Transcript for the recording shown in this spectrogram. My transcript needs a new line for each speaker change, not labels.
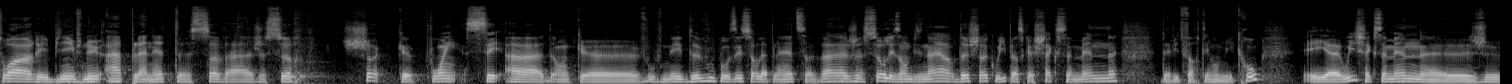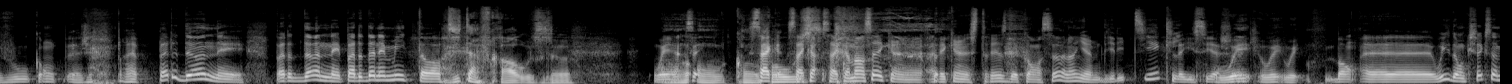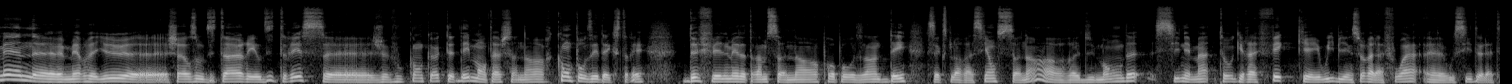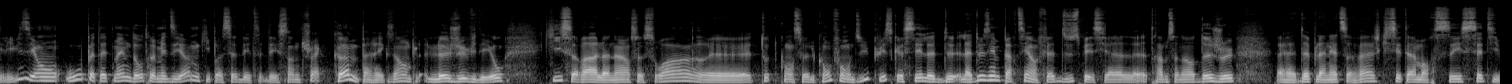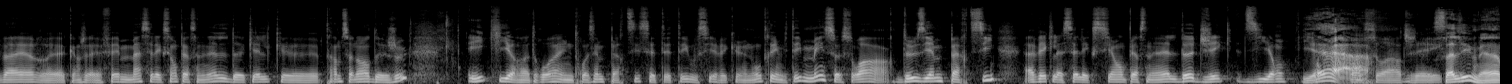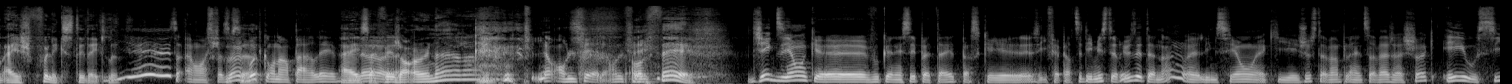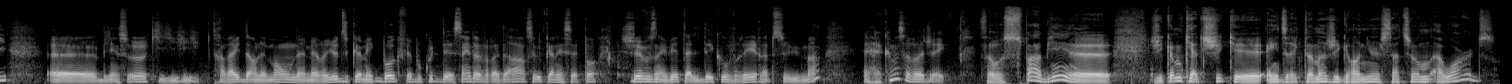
Bonsoir et bienvenue à Planète Sauvage sur choc.ca. Donc, euh, vous venez de vous poser sur la planète sauvage, sur les ondes binaires de choc, oui, parce que chaque semaine, David Forté au micro. Et euh, oui, chaque semaine, euh, je vous comp je... pardonne, pardonne, pardonne mito.
Dis ta phrase, là.
Oui,
on, on
ça, a- ça, a- ça a commencé avec un, avec un stress de console. Hein. Il, y a, il y a des petits hics là, ici à.
Oui, oui, oui.
Bon, euh, oui, donc chaque semaine, euh, merveilleux, euh, chers auditeurs et auditrices, euh, je vous concocte des montages sonores composés d'extraits de films et de trames sonores proposant des explorations sonores du monde cinématographique. Et oui, bien sûr, à la fois aussi de la télévision ou peut-être même d'autres médiums qui possèdent des, des soundtracks, comme par exemple le jeu vidéo qui sera à l'honneur ce soir, euh, toutes consoles confondues, puisque c'est la deuxième partie en fait du spécial euh, trame sonore de jeu euh, de Planète Sauvage qui s'est amorcé cet hiver euh, quand j'avais fait ma sélection personnelle de quelques trames sonores de jeux et qui aura droit à une troisième partie cet été aussi avec un autre invité. Mais ce soir, deuxième partie avec la sélection personnelle de Jake Dion.
Yeah!
Bonsoir Jake.
Salut, man. Hey, je suis full excité d'être là.
Yes! On se faisait un
ça-
bout qu'on en parlait.
Hey,
là,
ça fait
euh,
genre un an, genre?
là, on le fait, là, on le fait.
On le fait.
Jake Dion, que vous connaissez peut-être parce que euh, il fait partie des Mystérieux Étonnants, euh, l'émission euh, qui est juste avant Planète Sauvage à Choc, et aussi, bien sûr, qui travaille dans le monde merveilleux du comic book, fait beaucoup de dessins d'œuvres d'art. Si vous ne connaissez pas, je vous invite à le découvrir absolument. Comment ça va, Jake?
Ça va super bien. Euh, j'ai comme catché que indirectement j'ai gagné un Saturn Awards.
